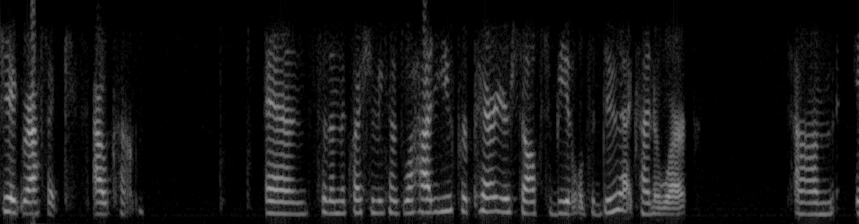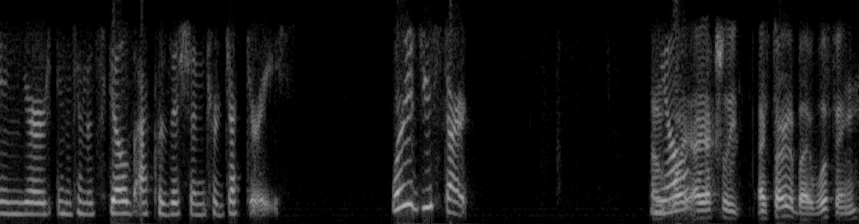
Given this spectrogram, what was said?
geographic outcome. And so then the question becomes, well, how do you prepare yourself to be able to do that kind of work um, in your in kind of skills acquisition trajectory? Where did you start? Um, well, I actually I started by WWOOFing,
